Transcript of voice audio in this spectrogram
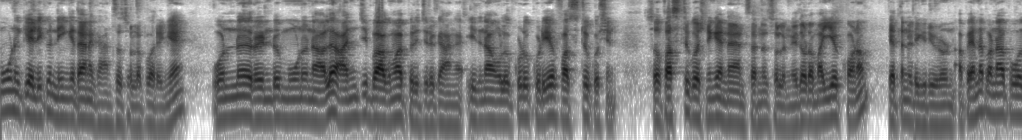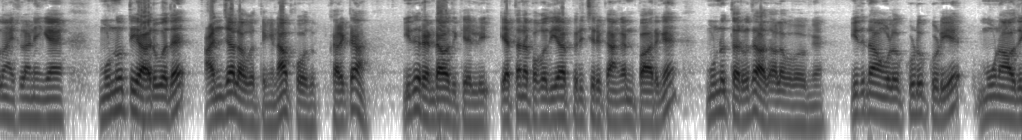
மூணு கேள்விக்கும் நீங்கள் தான் எனக்கு ஆன்சர் சொல்ல போகிறீங்க ஒன்று ரெண்டு மூணு நாலு அஞ்சு பாகமாக பிரிச்சிருக்காங்க. இது நான் உங்களுக்கு கொடுக்கக்கூடிய ஃபஸ்ட்டு கொஷின் ஸோ ஃபஸ்ட்டு கொஷனுக்கு என்ன ஆன்சர்னு சொல்லுங்கள் இதோட மைய கோணம் எத்தனை டிகிரி வரும்? அப்போ என்ன பண்ணால் போதும் ஆக்சுவலாக நீங்கள் முந்நூற்றி அறுபதை அஞ்சால் வகுத்தீங்கன்னா போதும். கரெக்டாக இது ரெண்டாவது கேள்வி. எத்தனை பகுதியாக பிரிச்சிருக்காங்கன்னு பாருங்கள் முந்நூற்றறுபது அதால் வகுங்க இது நான் உங்களுக்கு கொடுக்கக்கூடிய மூணாவது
